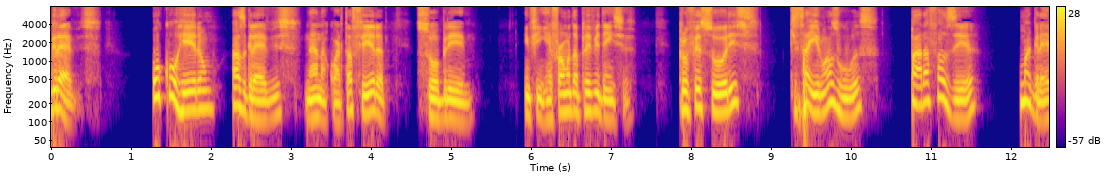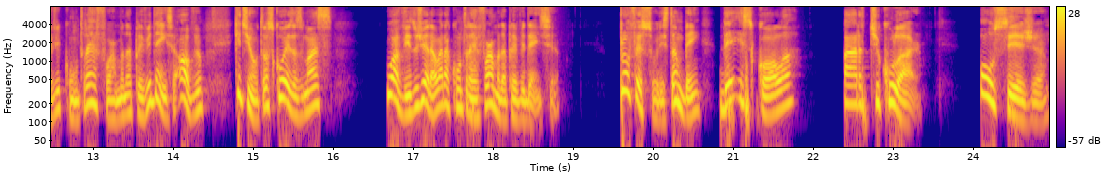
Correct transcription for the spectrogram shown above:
Greves. Ocorreram as greves né, na quarta-feira sobre, enfim, reforma da Previdência. Professores que saíram às ruas para fazer uma greve contra a reforma da Previdência. Óbvio que tinha outras coisas, mas o aviso geral era contra a reforma da Previdência. Professores também de escola particular. Ou seja,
